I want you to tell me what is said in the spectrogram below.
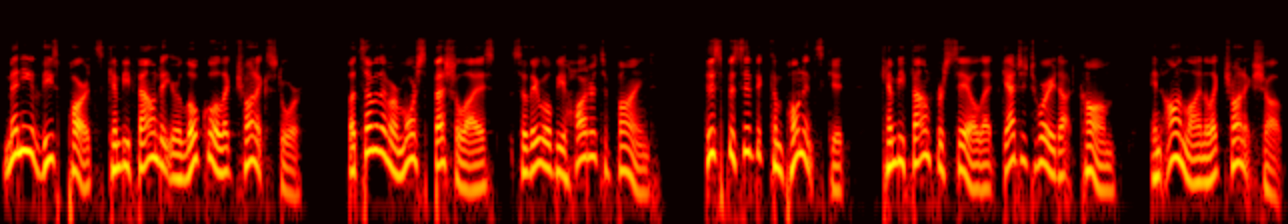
Many of these parts can be found at your local electronics store, but some of them are more specialized, so they will be harder to find. This specific components kit can be found for sale at Gadgetory.com, an online electronics shop.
